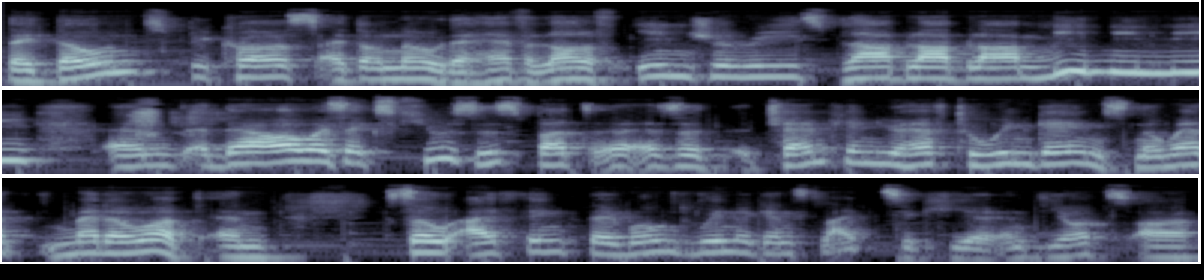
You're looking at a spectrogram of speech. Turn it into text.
they don't because I don't know they have a lot of injuries, blah blah blah, me me me, and there are always excuses. But uh, as a champion, you have to win games no matter what, and so I think they won't win against Leipzig here, and the odds are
